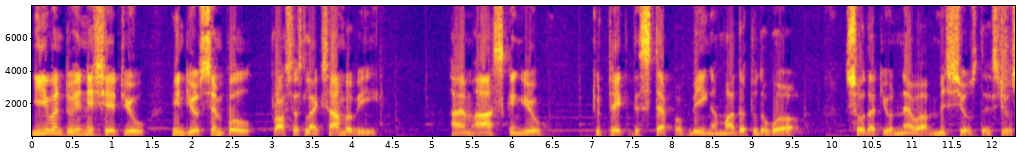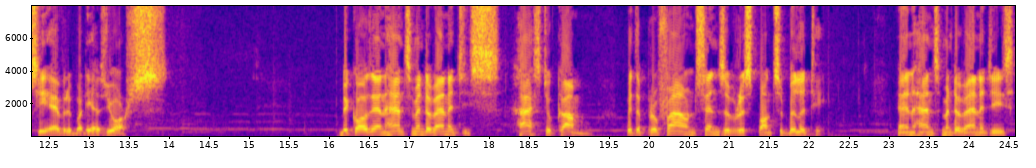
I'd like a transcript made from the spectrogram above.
even to initiate you into a simple process like Shambhavi, I am asking you to take this step of being a mother to the world so that you never misuse this, you see everybody as yours because enhancement of energies has to come with a profound sense of responsibility. Enhancement of energies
